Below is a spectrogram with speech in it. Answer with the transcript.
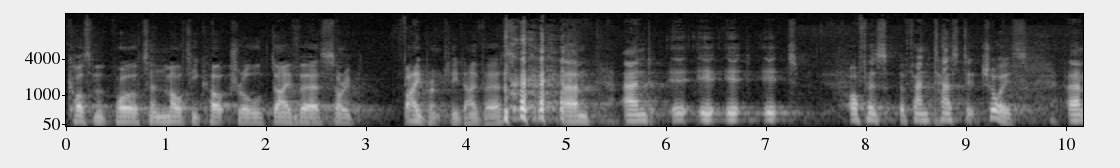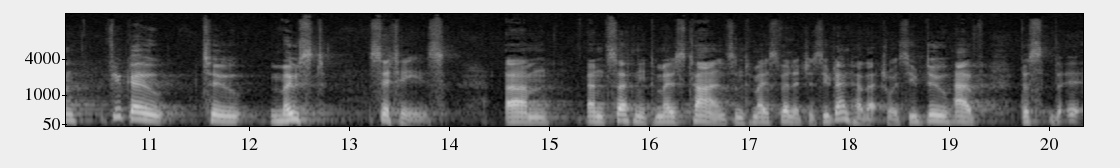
cosmopolitan, multicultural, diverse, sorry, vibrantly diverse. um, and it, it, it, offers a fantastic choice. Um, if you go to most cities, um, and certainly to most towns and to most villages, you don't have that choice. You do have this, the,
